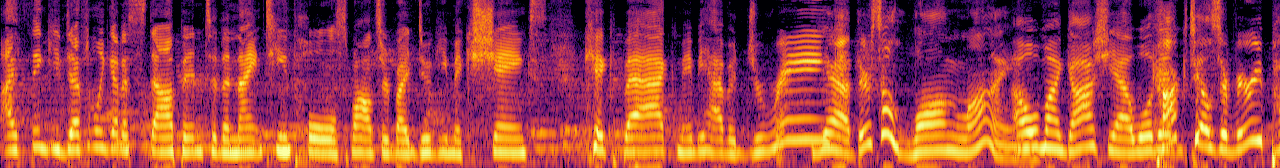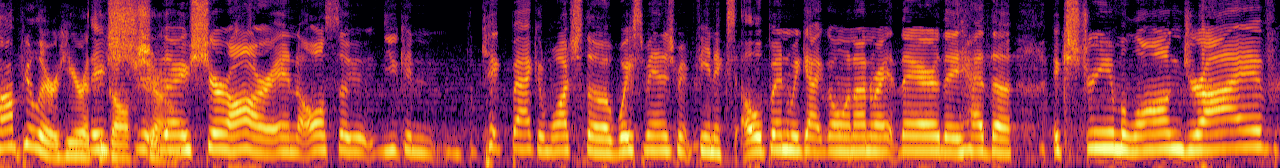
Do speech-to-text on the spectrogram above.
I think you definitely got to stop into the 19th hole, sponsored by Doogie McShanks. Kick back, maybe have a drink. Yeah, there's a long line. Oh my gosh, yeah. Well, cocktails are very popular here at the golf sure, show. They sure are, and also you can kick back and watch the Waste Management Phoenix Open we got going on right there. They had the Extreme Long Drive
